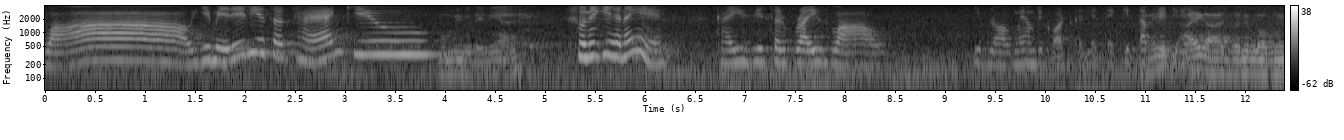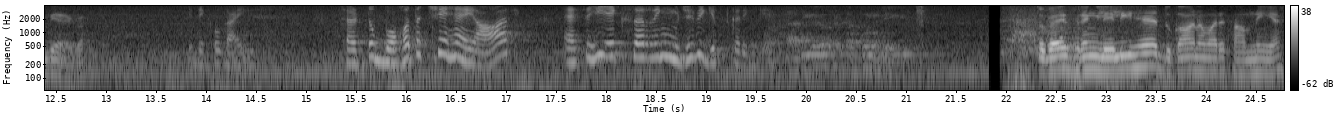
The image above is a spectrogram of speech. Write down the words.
वाह ये मेरे लिए सर थैंक यू मम्मी को देनी है आज। सोने की है ना ये? गाइस ये सरप्राइज़ वाओ ये व्लॉग में हम रिकॉर्ड कर लेते हैं कितना प्रिटी है। आएगा आज वाले व्लॉग में भी आएगा। ये देखो गाइस सर तो बहुत अच्छे हैं यार। ऐसे ही एक सर रिंग मुझे भी गिफ्ट करेंगे। तो गाइस रिंग ले ली है दुकान हमारे सामने ही है।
